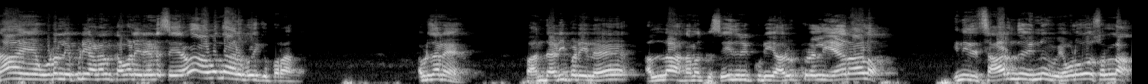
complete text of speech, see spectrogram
நான் என் உடல் எப்படி ஆனாலும் கவலை இல்லைன்னு செய்யறவன் அவன் தான் அனுபவிக்க போறாங்க. அப்படிதானே இப்போ அந்த அடிப்படையில் அல்லாஹ் நமக்கு செய்திருக்கக்கூடிய அருட்குடல் ஏராளம். இனி இது சார்ந்து இன்னும் எவ்வளவோ சொல்லலாம்.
